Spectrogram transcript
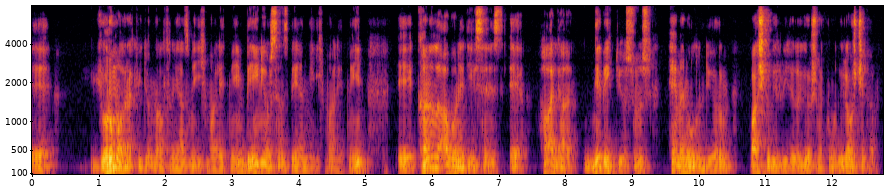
e, yorum olarak videonun altına yazmayı ihmal etmeyin. Beğeniyorsanız beğenmeyi ihmal etmeyin. E, kanala abone değilseniz e, hala ne bekliyorsunuz? Hemen olun diyorum. Başka bir videoda görüşmek umuduyla. Hoşçakalın.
